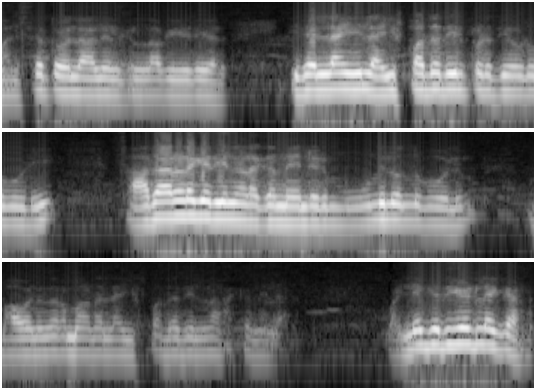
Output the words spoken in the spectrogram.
മത്സ്യത്തൊഴിലാളികൾക്കുള്ള വീടുകൾ ഇതെല്ലാം ഈ ലൈഫ് പദ്ധതിയിൽപ്പെടുത്തിയോടുകൂടി സാധാരണഗതിയിൽ നടക്കുന്നതിന്റെ ഒരു മൂന്നിലൊന്ന് പോലും ഭവന നിർമ്മാണ ലൈഫ് പദ്ധതിയിൽ നടക്കുന്നില്ല. വലിയ ഗതികേടിലേക്കാണ്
